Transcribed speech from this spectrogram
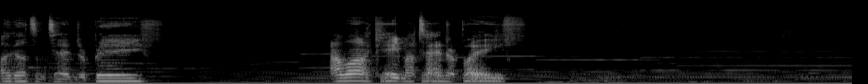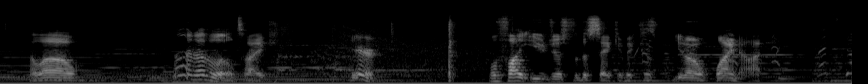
I got some tender beef. I want to keep my tender beef. Hello? Oh, another little tyke. Here. We'll fight you just for the sake of it, because, you know, why not? Let's go.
